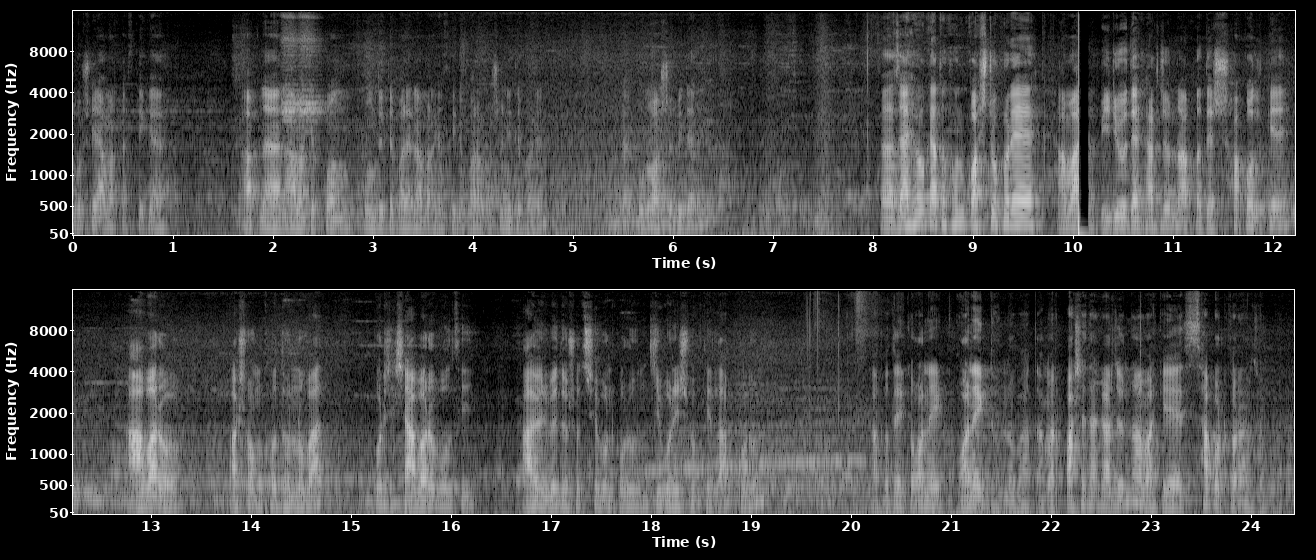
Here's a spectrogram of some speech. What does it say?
অবশ্যই আমার কাছ থেকে আপনার আমাকে ফোন ফোন দিতে পারেন, আমার কাছ থেকে পরামর্শ নিতে পারেন। কোনো অসুবিধা নেই। যাই হোক, এতক্ষণ কষ্ট করে আমার ভিডিও দেখার জন্য আপনাদের সকলকে আবারও অসংখ্য ধন্যবাদ। পরিশেষে আবারও বলছি আয়ুর্বেদ ওষুধ সেবন করুন, জীবনী শক্তি লাভ করুন। আপনাদেরকে অনেক অনেক ধন্যবাদ। আমার পাশে থাকার জন্য আমাকে সাপোর্ট করার জন্য।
